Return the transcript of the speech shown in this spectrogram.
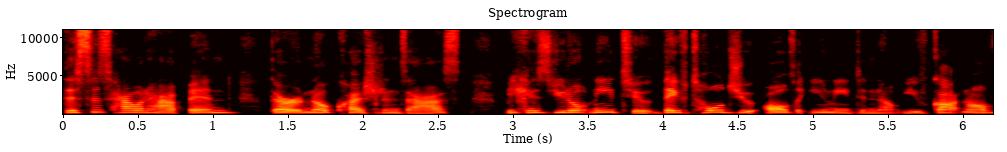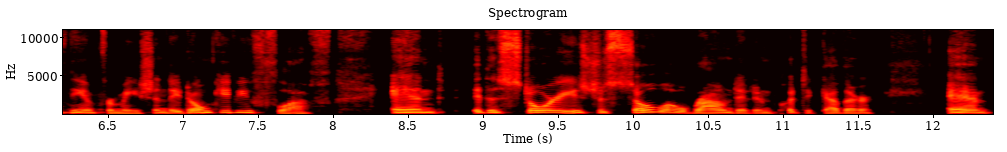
this is how it happened. There are no questions asked because you don't need to. They've told you all that you need to know. You've gotten all of the information. They don't give you fluff. And the story is just so well rounded and put together. And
